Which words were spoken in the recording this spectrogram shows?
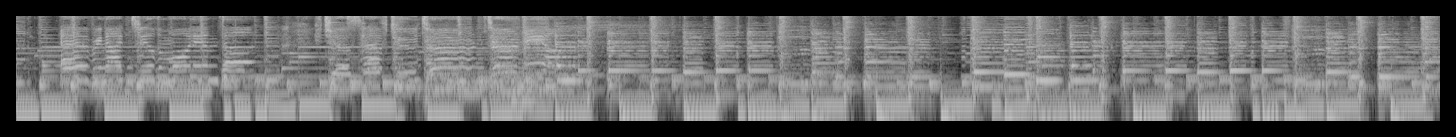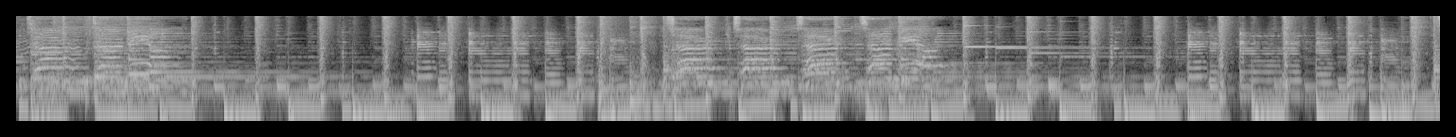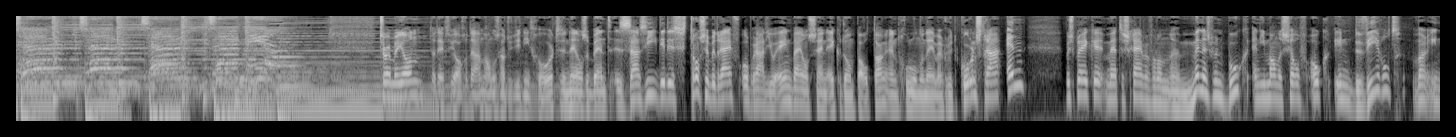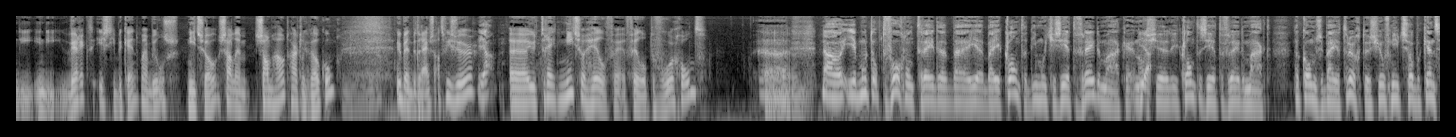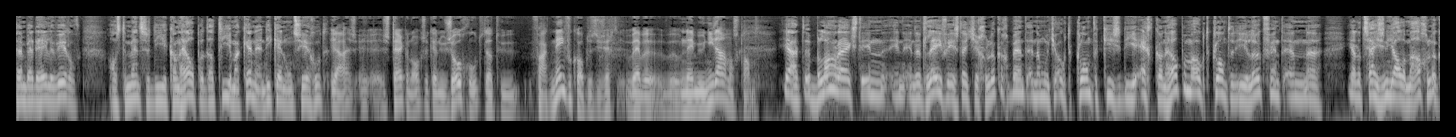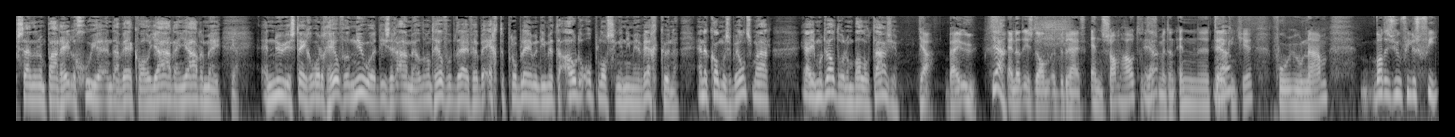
on. Turn Me On, dat heeft u al gedaan, anders had u dit niet gehoord. De Nederlandse band Zazie. Dit is Tros in Bedrijf op Radio 1. Bij ons zijn econoom Paul Tang en groenondernemer Ruud Kornstra. En we spreken met de schrijver van een eh, managementboek. En die man is zelf ook in de wereld waarin die, in die werkt, is die bekend. Maar bij ons niet zo. Salem Samhout, hartelijk welkom. U bent bedrijfsadviseur. Ja. Eh, u treedt niet zo heel ve- veel op de voorgrond. Eh, nou, je moet op de voorgrond treden bij, eh, bij je klanten. Die moet je zeer tevreden maken. En als je je klanten zeer tevreden maakt, dan komen ze bij je terug. Dus je hoeft niet zo bekend te zijn bij de hele wereld... als de mensen die je kan helpen, dat die je maar kennen. En die kennen ons zeer goed. Ja, eh, sterker nog, ze kennen u zo goed dat u vaak nee verkoopt. Dus u zegt, we, hebben, we nemen u niet aan als klant. Ja, het eh, belangrijkste in, in, in het leven is dat je gelukkig bent. En dan moet je ook de klanten kiezen die je echt kan helpen. Maar ook de klanten die je leuk vindt. En eh, ja, dat zijn ze niet allemaal. Gelukkig zijn er een paar hele goede. En daar werken we al jaren en jaren mee. En nu is tegenwoordig heel veel nieuwe die zich aanmelden. Want heel veel bedrijven hebben echte problemen... die met de oude oplossingen niet meer weg kunnen. En dan komen ze bij ons. Maar ja, je moet wel door een ballotage. Ja, bij u. Ja. En dat is dan het bedrijf N Samhout. Dat Ja. is met een N-tekentje voor uw naam. Wat is uw filosofie?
